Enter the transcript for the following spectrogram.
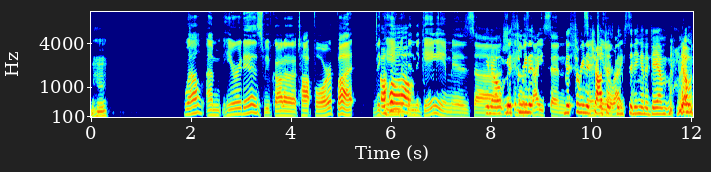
Mm-hmm. Well, um, here it is. We've got a top four, but the game Oh. within the game is uh, You know, Miss shaking Serena- dice and Miss Serena Santino Chacha's been sitting in a damn you know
